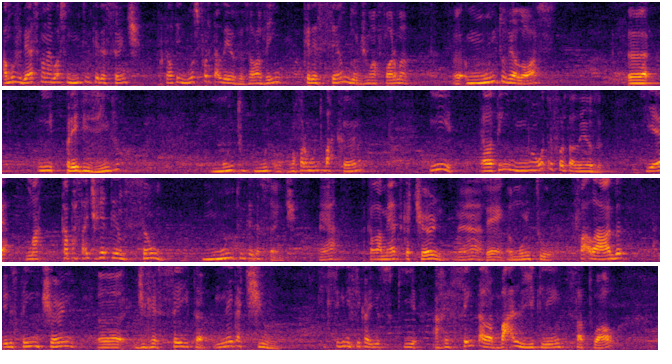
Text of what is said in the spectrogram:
a Movidesk é um negócio muito interessante porque ela tem duas fortalezas. Ela vem crescendo de uma forma uh, muito veloz uh, e previsível, muito, muito, uma forma muito bacana. E ela tem uma outra fortaleza, que é uma capacidade de retenção muito interessante. Né? Aquela métrica churn, né? Sim. É muito falada, eles têm um churn uh, de receita negativo. O que, que, significa isso? Que a receita da base de clientes atual,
